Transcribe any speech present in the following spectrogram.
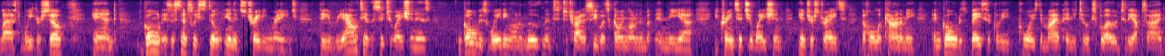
last week or so. And gold is essentially still in its trading range. The reality of the situation is gold is waiting on a movement to try to see what's going on in the, in the uh, Ukraine situation, interest rates, the whole economy, and gold is basically poised, in my opinion, to explode to the upside.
